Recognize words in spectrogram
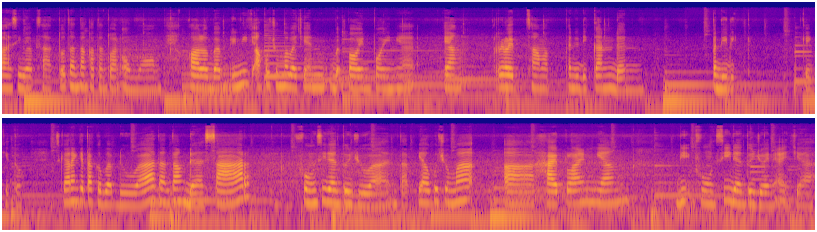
masih bab 1 tentang ketentuan umum. Kalau bab ini aku cuma bacain poin-poinnya yang relate sama pendidikan dan pendidik. Kayak gitu. Sekarang kita ke bab 2 tentang dasar fungsi dan tujuan. Tapi aku cuma uh, headline yang di fungsi dan tujuannya aja.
